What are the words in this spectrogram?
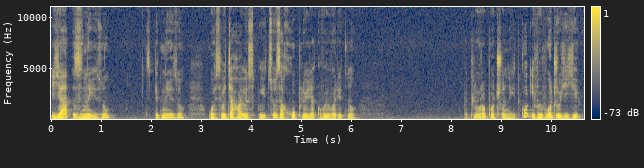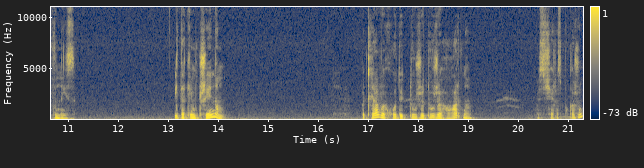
я знизу, з-під низу, ось витягаю спицю, захоплюю як виворітну петлю робочу нитку і виводжу її вниз. І таким чином петля виходить дуже-дуже гарна. Ось ще раз покажу.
